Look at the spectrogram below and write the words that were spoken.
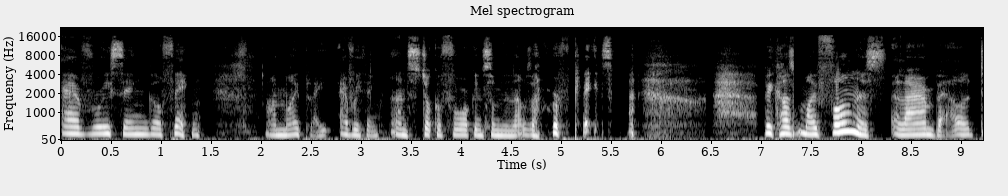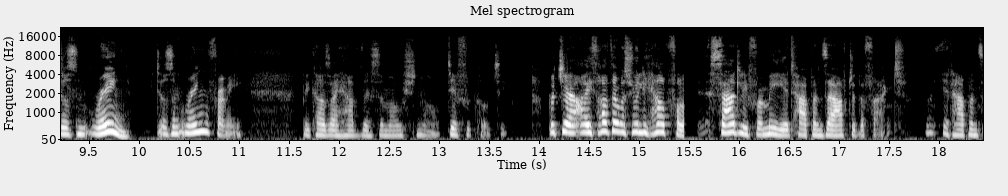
every single thing on my plate, everything, and stuck a fork in something that was on her plate. because my fullness alarm bell doesn't ring, doesn't ring for me because I have this emotional difficulty. But yeah, I thought that was really helpful. Sadly for me, it happens after the fact. It happens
